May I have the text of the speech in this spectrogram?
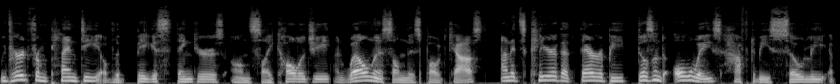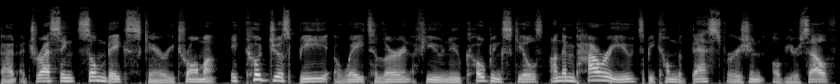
We've heard from plenty of the biggest thinkers on psychology and wellness on this podcast, and it's clear that therapy doesn't always have to be solely about addressing some big scary trauma. It could just be a way to learn a few new coping skills and empower you to become the best version of yourself.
